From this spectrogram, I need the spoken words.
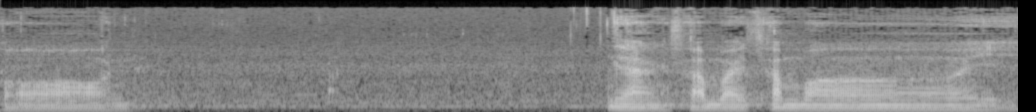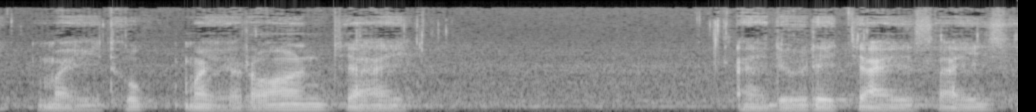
ก่อน อย่างสบายสบายไม่ทุกข์ไม่ร้อนใจให้ดูได้ใจใส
